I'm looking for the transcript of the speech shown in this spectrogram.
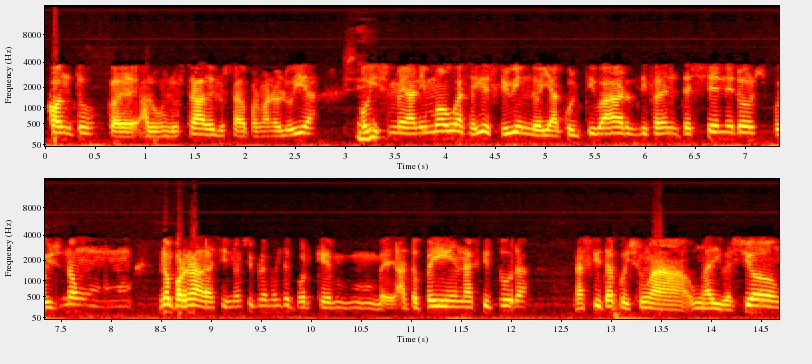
conto, eh, algún ilustrado, ilustrado por Manuel Luía, sí. pois me animou a seguir escribindo e a cultivar diferentes xéneros, pois non non por nada, sino simplemente porque mm, atopei na escritura na escrita pois unha, unha diversión,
